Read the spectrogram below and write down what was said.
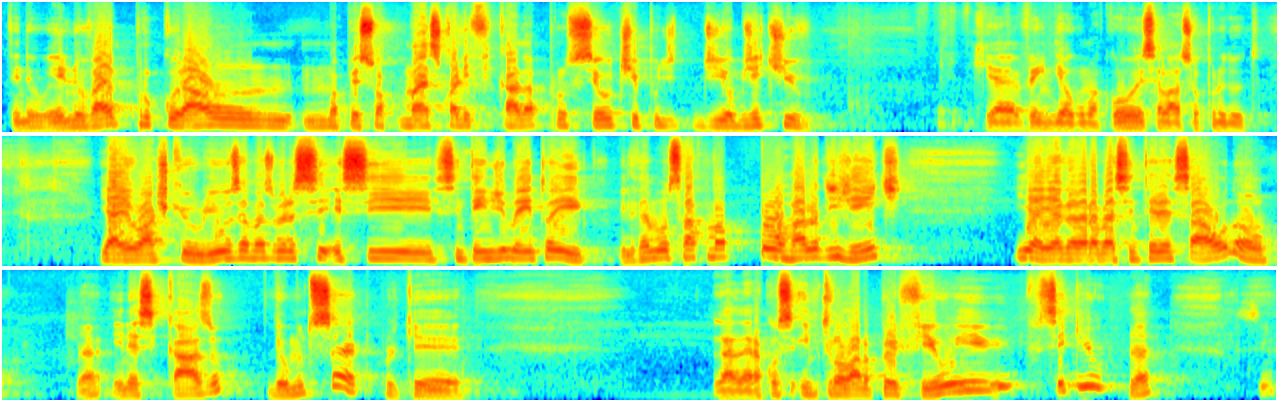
Entendeu? Ele não vai procurar um- uma pessoa mais qualificada para o seu tipo de, de objetivo, que é vender alguma coisa, sei lá, seu produto. E aí eu acho que o Reels é mais ou menos esse, esse, esse entendimento aí. Ele vai mostrar para uma porrada de gente e aí a galera vai se interessar ou não. Né? E nesse caso, deu muito certo, porque a galera entrou lá no perfil e seguiu, né? Sim.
